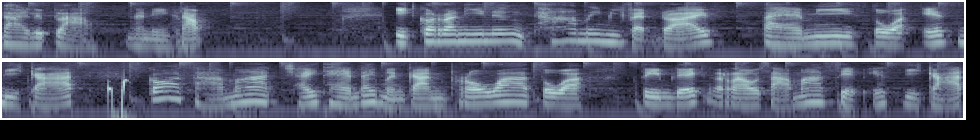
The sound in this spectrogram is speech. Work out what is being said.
ได้หรือเปล่านั่นเองครับ อีกกรณีหนึ่งถ้าไม่มี Flash Drive แต่มีตัว SD card ก็สามารถใช้แทนได้เหมือนกัน เพราะว่าตัว Steam Deck เราสามารถเสียบ SD card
